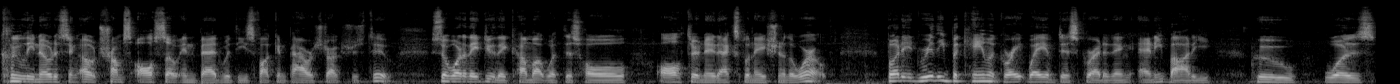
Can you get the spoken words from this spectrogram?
clearly noticing oh trump's also in bed with these fucking power structures too. So what do they do? They come up with this whole alternate explanation of the world. But it really became a great way of discrediting anybody who was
